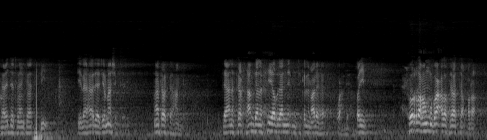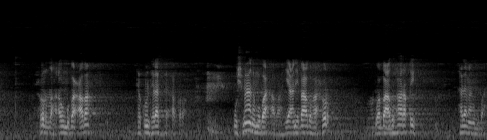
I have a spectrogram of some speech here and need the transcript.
فعدة إن كانت في إلى هذا أجل ما شفت. هذه. ما تركتها عمدا لا أنا تركت عمدا الحيض لأني متكلم عليها وحدها. طيب حرة مبعضة ثلاثة أقراء حرة أو مبعضة تكون ثلاثة أقراء وش معنى مبعضة؟ يعني بعضها حر وبعضها رقيق. هذا معنى مبعضة.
